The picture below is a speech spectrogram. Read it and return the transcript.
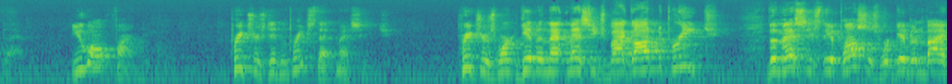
that. You won't find it. Preachers didn't preach that message. Preachers weren't given that message by God to preach. The message the apostles were given by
